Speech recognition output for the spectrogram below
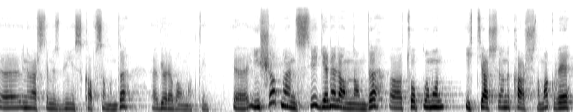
e, üniversitemiz bünyesi kapsamında e, görev almaktayım. E, inşaat mühendisliği genel anlamda e, toplumun ihtiyaçlarını karşılamak ve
